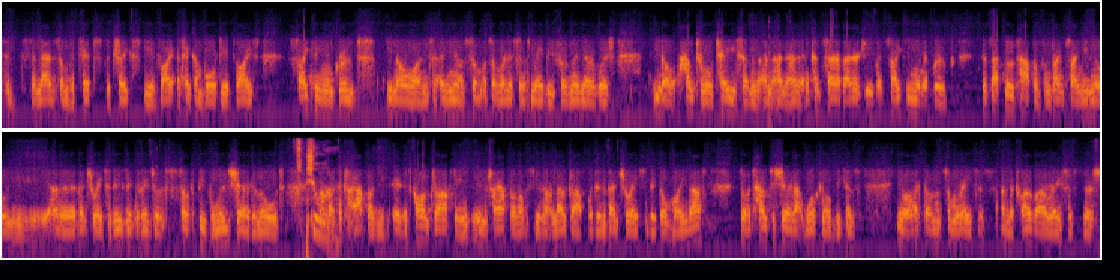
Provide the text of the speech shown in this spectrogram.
to, to learn some of the tips, the tricks, the advice, I take on board the advice cycling in groups, you know, and uh, you know some some of our listeners may be familiar with, you know, how to rotate and and, and, and conserve energy when cycling in a group. Because that does happen from time to time, even though uh, on an adventure race it is individuals, sort of people will share the load. It's Sure. not like a triathlon. It's called drafting. In a triathlon, obviously, you're not allowed draft, but in adventure racing, they don't mind that. So it's how to share that workload because you know, I've done some races and they're 12 hour races. There's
